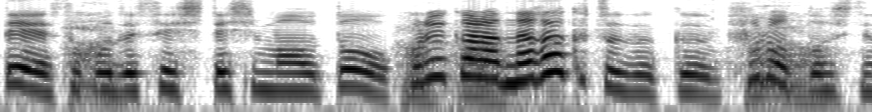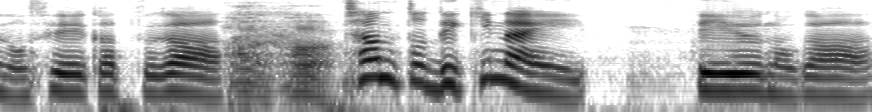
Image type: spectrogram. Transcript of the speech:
てそこで接してしまうとこれから長く続くプロとしての生活がちゃんとできないっていうのが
